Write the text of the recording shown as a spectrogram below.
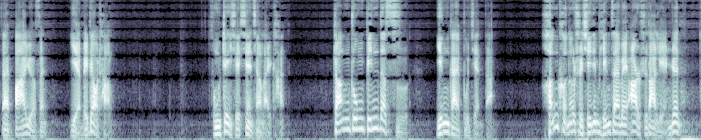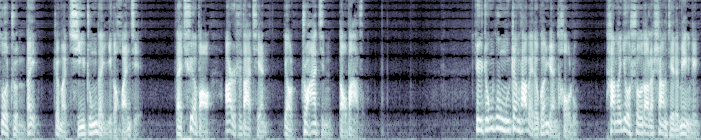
在八月份也被调查了。从这些现象来看，张忠斌的死应该不简单，很可能是习近平在为二十大连任做准备这么其中的一个环节，在确保二十大前要抓紧刀把子。据中共政法委的官员透露，他们又收到了上级的命令。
